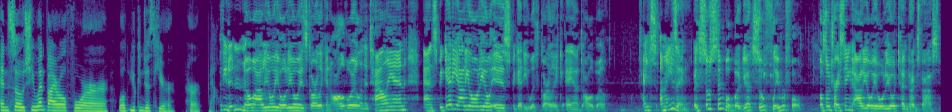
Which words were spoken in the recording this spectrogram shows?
And so she went viral for, well, you can just hear her now. If you didn't know, aglio e olio is garlic and olive oil in Italian, and spaghetti aglio olio is spaghetti with garlic and olive oil. It's amazing. It's so simple, but yet so flavorful. Also, try saying aglio e olio 10 times fast.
